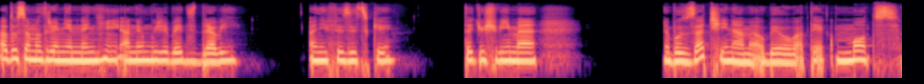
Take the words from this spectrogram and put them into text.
A to samozřejmě není a nemůže být zdravý, ani fyzicky. Teď už víme, nebo začínáme objevovat, jak moc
